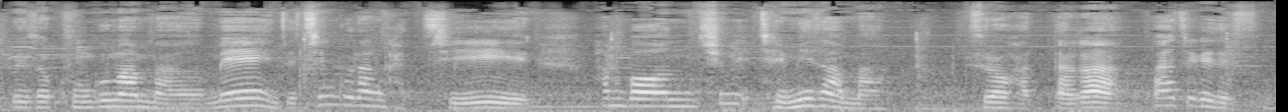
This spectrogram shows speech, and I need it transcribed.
그래서 궁금한 마음에 이제 친구랑 같이 한번 취미, 재미삼아 들어갔다가 빠지게 됐습니다.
